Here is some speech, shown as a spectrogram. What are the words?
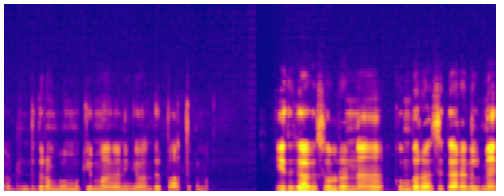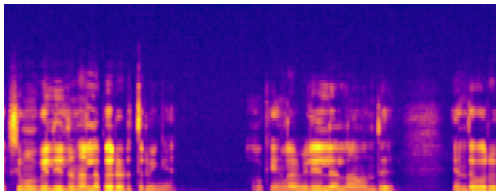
அப்படின்றது ரொம்ப முக்கியமாக நீங்கள் வந்து பார்த்துக்கணும். எதுக்காக சொல்கிறேன்னா கும்பராசிக்காரர்கள் மேக்ஸிமம் வெளியில் நல்ல பேர் எடுத்துருவீங்க. ஓகேங்களா? வெளியிலலாம் வந்து எந்த ஒரு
